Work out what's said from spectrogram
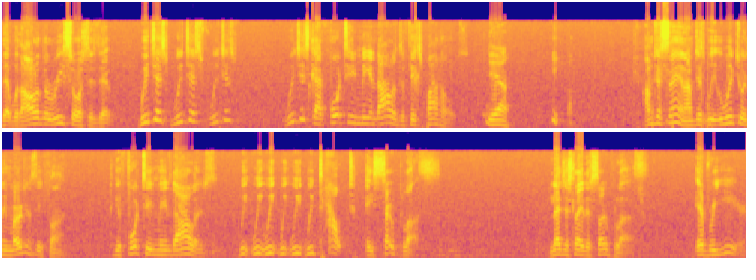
That with all of the resources that we just we just we just we just got 14 million dollars to fix potholes. Yeah. I'm just saying, I'm just we, we went to an emergency fund to get 14 million dollars. We we, we, we, we we tout a surplus. Legislative surplus every year.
